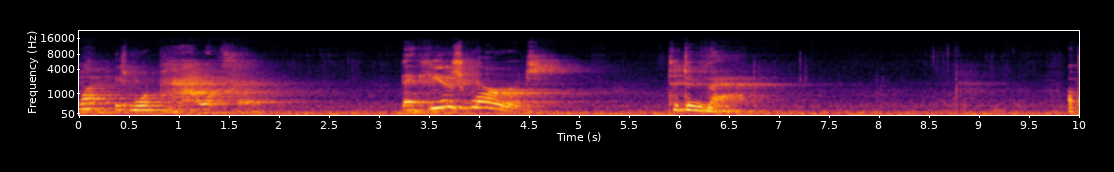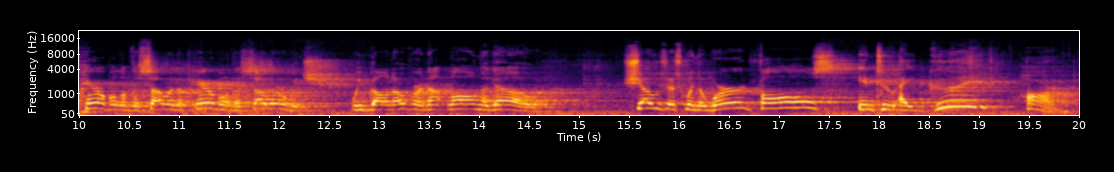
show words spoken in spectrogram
What is more powerful than His words to do that? A parable of the sower, the parable of the sower, which we've gone over not long ago, shows us when the word falls into a good heart,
